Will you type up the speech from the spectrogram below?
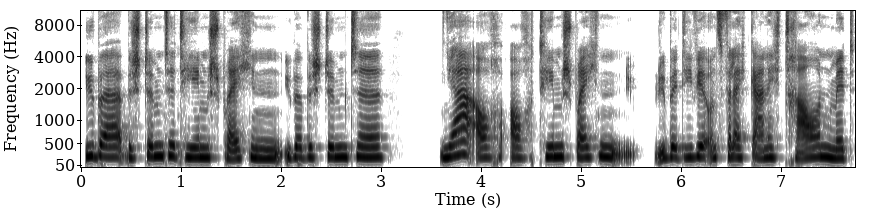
über bestimmte Themen sprechen, über bestimmte, ja, auch, auch Themen sprechen, über die wir uns vielleicht gar nicht trauen, mit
